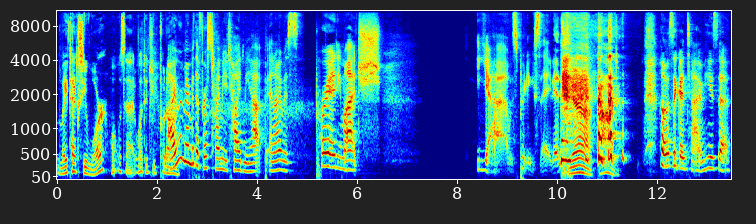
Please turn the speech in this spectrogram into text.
latex you wore? What was that? What did you put on? I remember the first time you tied me up, and I was pretty much, yeah, I was pretty excited. yeah. God. that was a good time. He's a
